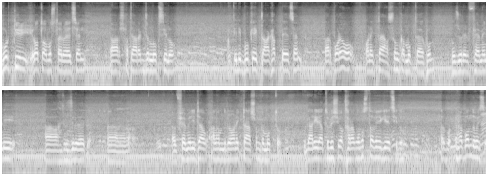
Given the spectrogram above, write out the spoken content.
ভর্তিরত অবস্থায় রয়েছেন। তার সাথে আরেকজন লোক ছিল। তিনি বুকে একটু আঘাত পেয়েছেন। তারপরেও অনেকটা আশঙ্কা মুক্ত এখন। হুজুরের ফ্যামিলি হুজুরের ফ্যামিলিটাও আলহামদুলিল্লাহ অনেকটা আশঙ্কা মুক্ত গাড়ির এত বেশিও খারাপ অবস্থা হয়ে গিয়েছিল। তারপর হ্যাঁ বন্ধ হয়েছে।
